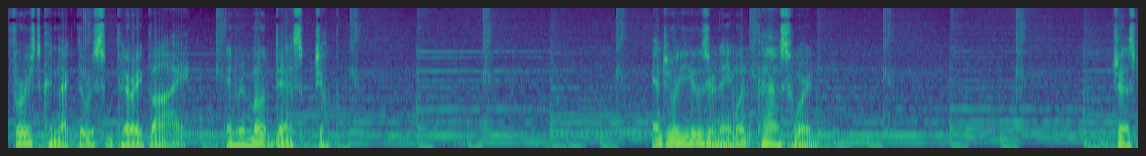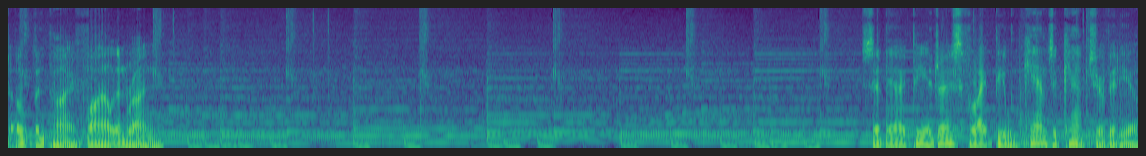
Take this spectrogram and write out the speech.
First connect the Raspberry Pi and remote desktop. Enter username and password. Just open Pi file and run. Set the IP address for IP webcam to capture video.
